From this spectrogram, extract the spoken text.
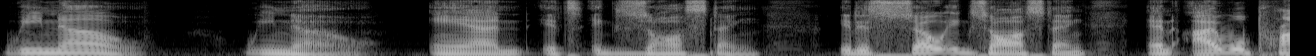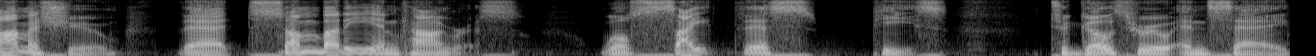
we know. We know. And it's exhausting. It is so exhausting. And I will promise you that somebody in Congress will cite this piece to go through and say,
